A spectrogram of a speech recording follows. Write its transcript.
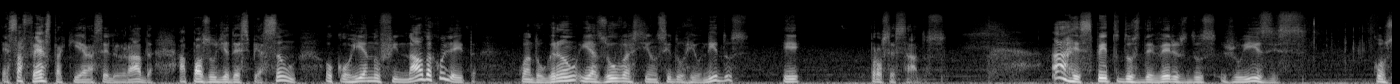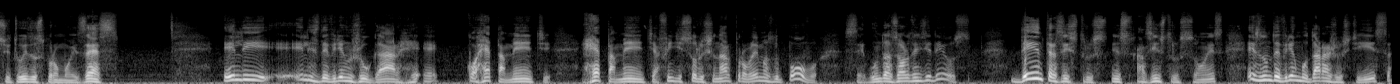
Essa festa, que era celebrada após o dia da expiação, ocorria no final da colheita, quando o grão e as uvas tinham sido reunidos e processados. A respeito dos deveres dos juízes constituídos por Moisés, ele, eles deveriam julgar é, corretamente, retamente, a fim de solucionar problemas do povo, segundo as ordens de Deus. Dentre as, instru as instruções, eles não deveriam mudar a justiça,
